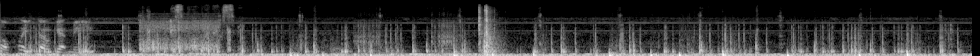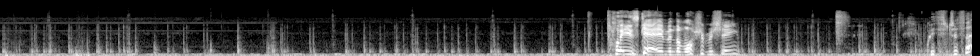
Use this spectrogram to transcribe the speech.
Oh, please don't get me. Please get him in the washing machine. Christopher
